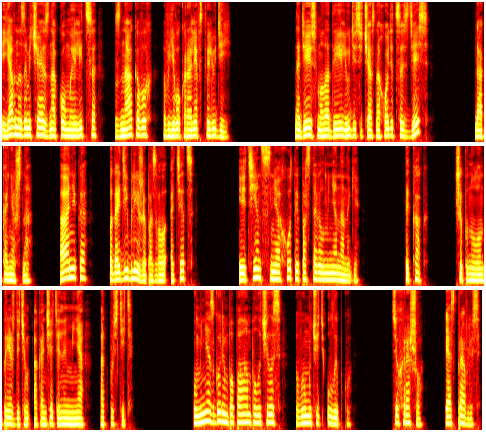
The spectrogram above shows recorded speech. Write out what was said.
и явно замечая знакомые лица знаковых в его королевстве людей. Надеюсь, молодые люди сейчас находятся здесь? Да, конечно. Аника, подойди ближе, позвал отец, и Этьен с неохотой поставил меня на ноги. Ты как? шепнул он прежде, чем окончательно меня отпустить. У меня с горем пополам получилось вымучить улыбку. Все хорошо, я справлюсь.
